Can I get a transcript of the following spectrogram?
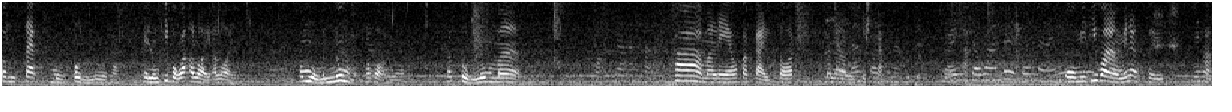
ต้มแซบหมูตุ๋นดูค่ะเห็นลุงคิดบอกว่าอร่อยอร่อยเพราะหมูมันนุ่มเขาบอกเงี้ยแล้วตุ๋นนุ่มมากขออนุญาตนะคะข้ามาแล้วค่ะไก่ซอส มะนาวลุงคิดค่ะได้ค่ะ จะวางได้ตรงไหนโอ้มีที่วางไหมนะคริสนี่ค่ะ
